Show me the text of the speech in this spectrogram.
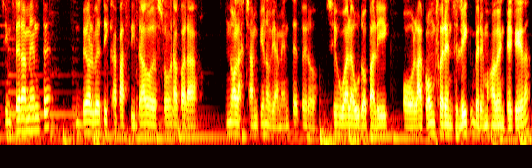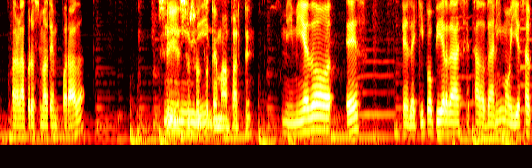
sinceramente, veo al Betis capacitado de sobra para, no las Champions obviamente, pero sí igual la Europa League o la Conference League, veremos a ver qué queda para la próxima temporada. Sí, eso es otro tema aparte. Mi miedo es el equipo pierda ese estado de ánimo y esa,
